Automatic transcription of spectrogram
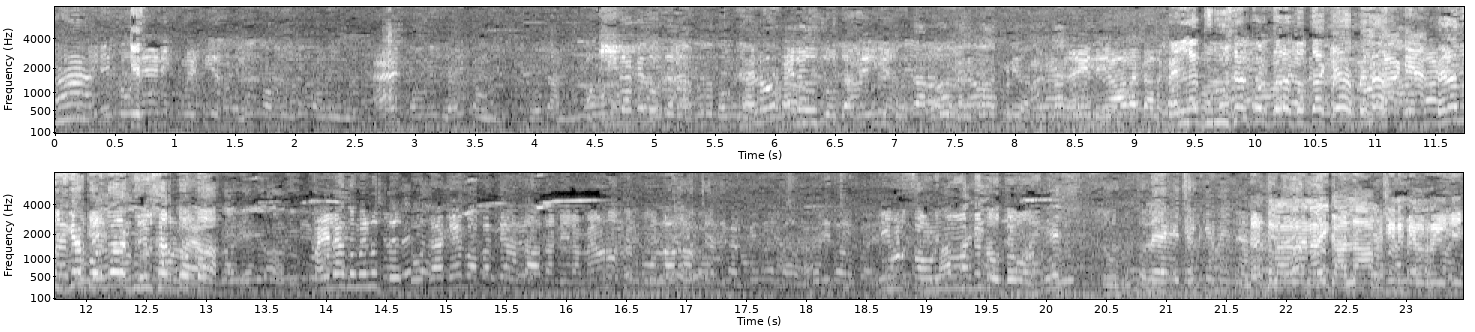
ਹਾਂ ਕਿਸ ਕਮੇਟੀ ਹੈ ਸਾਡੀ ਹੈ? ਕੌਣੀ ਜਾਈ ਕੌਣੀ ਕੌਣੀ ਦਾ? ਕਿ ਦੋਦਾ ਹੈਲੋ ਪਹਿਲਾਂ ਉਹ ਦੋਦਾ ਨਹੀਂ ਨਹੀਂ ਆਹ ਤਾਂ ਗੱਲ ਪਹਿਲਾਂ ਗੁਰੂ ਸਾਹਿਬ ਗੁਰਦੁਆਰਾ ਦੋਦਾ ਕਿਹਾ ਪਹਿਲਾਂ ਪਹਿਲਾਂ ਤੁਸੀਂ ਕਿਹਾ ਗੁਰਦੁਆਰਾ ਗੁਰੂ ਸਾਹਿਬ ਦੋਦਾ ਪਹਿਲਾਂ ਤੂੰ ਮੈਨੂੰ ਦੋਦਾ ਕਹਿ ਬਾਬਾ ਧਿਆਨ ਦੱਸਦਾ ਡੇਰਾ ਮੈਂ ਹੁਣ ਉੱਥੇ ਫੋਨ ਲਾਦਾ ਨਹੀਂ ਹੁਣ ਕੌਣੀ ਨੂੰ ਆ ਕਿ ਦੋਦੇ ਨੂੰ ਲੈ ਕੇ ਚੱਲ ਕੇ ਮੈਂ ਜਦ ਲੱਗਦਾ ਇਹਨਾਂ ਦੀ ਗੱਲ ਆਪ ਚ ਹੀ ਨਹੀਂ ਮਿਲ ਰਹੀ ਜੀ।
